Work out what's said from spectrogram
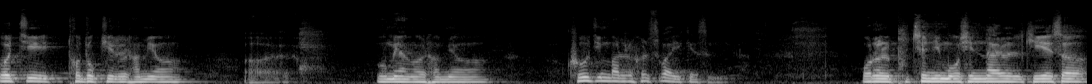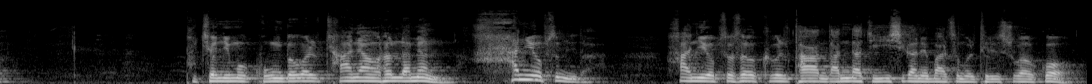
어찌 도둑질을 하며 어, 음행을 하며 거짓말을 할 수가 있겠습니까? 오늘 부처님 오신 날을 기해서 부처님의 공덕을 찬양을 하려면 한이 없습니다. 한이 없어서 그걸 다 낱낱이 이 시간에 말씀을 드릴 수가 없고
